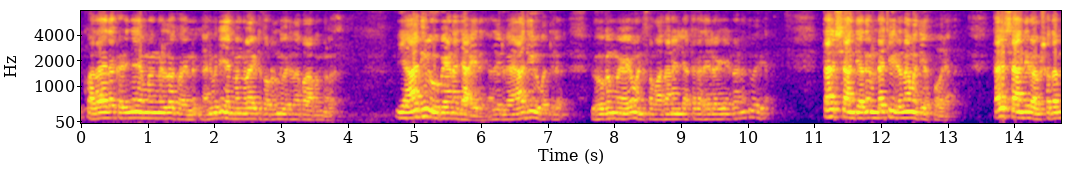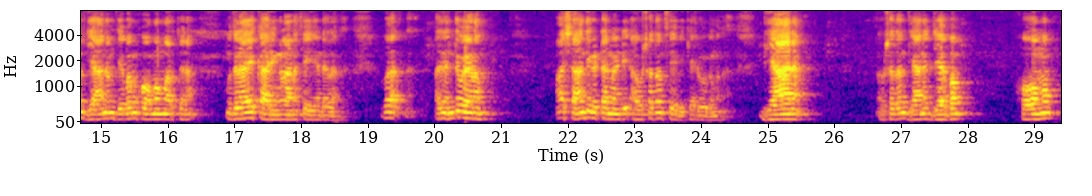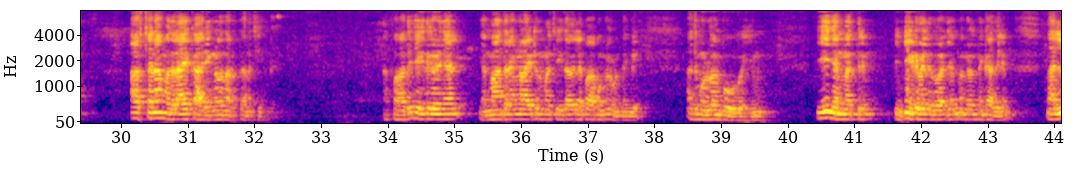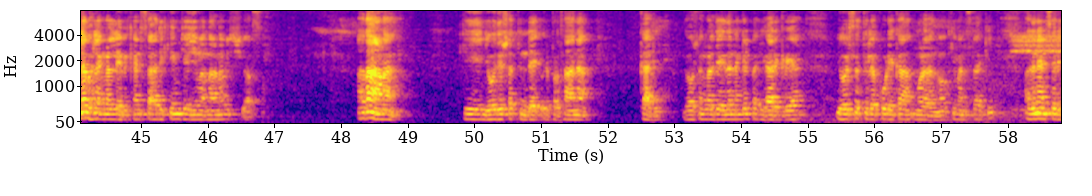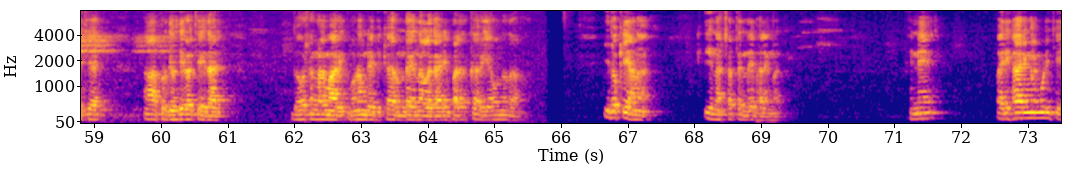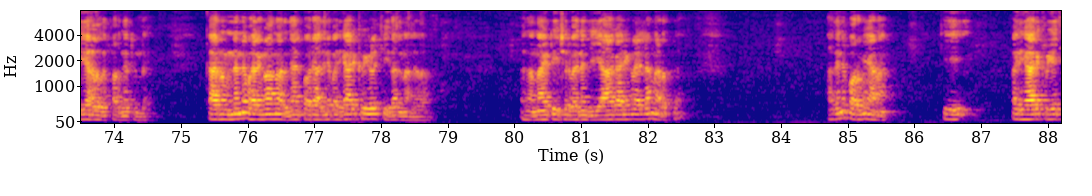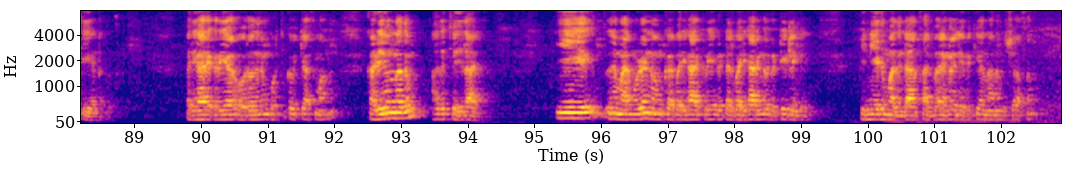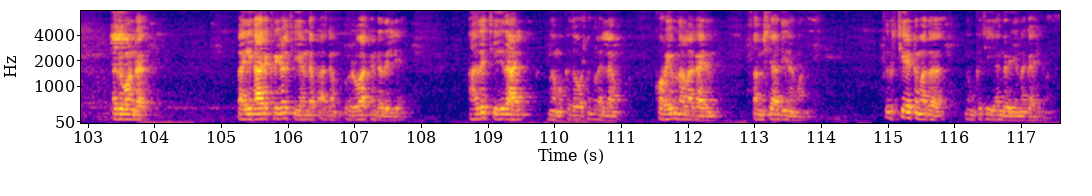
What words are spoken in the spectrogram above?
അതായത് കഴിഞ്ഞ ജന്മങ്ങളിലൊക്കെ അനവധി ജന്മങ്ങളായിട്ട് തുടർന്ന് വരുന്ന പാപങ്ങൾ വ്യാധി രൂപേണ ജായത്. അതൊരു വ്യാധി രൂപത്തിൽ രോഗമയോ മനസ്സമാധാനം ഇല്ലാത്ത കഥയിലൊക്കെയായിട്ടാണ് ഇത് വരിക. തൽശാന്തി അത് ഉണ്ടാക്കി ഇരുന്നാൽ മതിയോ? പോരാ. തൽശാന്തി ഔഷധം ധ്യാനം ജപം ഹോമം അർച്ചന മുതലായ കാര്യങ്ങളാണ് ചെയ്യേണ്ടതാണ്. അപ്പോൾ അതിനെന്ത് വേണം? ആ ശാന്തി കിട്ടാൻ വേണ്ടി ഔഷധം സേവിക്കുക രോഗമെന്ന്. ധ്യാനം. ഔഷധം ധ്യാനം ജപം ഹോമം അർച്ചന മുതലായ കാര്യങ്ങൾ നടത്തുകയാണ് ചെയ്യേണ്ടത് അപ്പോൾ അത് ചെയ്തു കഴിഞ്ഞാൽ ജന്മാന്തരങ്ങളായിട്ട് നമ്മൾ ചെയ്ത വല്ല പാപങ്ങളുണ്ടെങ്കിൽ അത് മുഴുവൻ പോവുകയും ഈ ജന്മത്തിലും പിന്നീട് വല്ല ജന്മങ്ങളുണ്ടെങ്കിൽ അതിലും നല്ല ഫലങ്ങൾ ലഭിക്കാൻ സാധിക്കുകയും ചെയ്യുമെന്നാണ് വിശ്വാസം. അതാണ് ഈ ജ്യോതിഷത്തിന്റെ ഒരു പ്രധാന കാര്യം. ദോഷങ്ങൾ ചെയ്തിട്ടുണ്ടെങ്കിൽ പരിഹാരക്രിയ ജ്യോതിഷത്തിലെ കൂടിയൊക്കെ നമ്മൾ നോക്കി മനസ്സിലാക്കി അതിനനുസരിച്ച് പ്രതിവിധികൾ ചെയ്താൽ ദോഷങ്ങൾ മാറി ഗുണം ലഭിക്കാറുണ്ട് എന്നുള്ള കാര്യം പലർക്കും അറിയാവുന്നതാണ്. ഇതൊക്കെയാണ് ഈ നക്ഷത്രത്തിന്റെ ഫലങ്ങൾ. പിന്നെ പരിഹാരങ്ങളും കൂടി ചെയ്യാനുള്ളത് പറഞ്ഞിട്ടുണ്ട്. കാരണം ഇന്നെ ഫലങ്ങളാണെന്ന് അറിഞ്ഞാൽ പോരാ അതിന് പരിഹാരക്രിയകൾ ചെയ്താൽ നല്ലതാണ്. നന്നായിട്ട് ഈശ്വരഭജനം ചെയ്യുക ആ കാര്യങ്ങളെല്ലാം നടത്തുക. അതിന് പുറമെയാണ് ഈ പരിഹാരക്രിയ ചെയ്യേണ്ടത്. പരിഹാരക്രിയ ഓരോന്നിനും കുറച്ചൊക്കെ വ്യത്യാസമാണ്. കഴിയുന്നതും അത് ചെയ്താൽ ഈ മുഴുവൻ നമുക്ക് പരിഹാരക്രിയ കിട്ടാൽ പരിഹാരങ്ങൾ കിട്ടിയില്ലെങ്കിൽ പിന്നീടും അതിന്റെ സൽഫലങ്ങൾ ലഭിക്കുക എന്നാണ് വിശ്വാസം. അതുകൊണ്ട് പരിഹാരക്രിയകൾ ചെയ്യേണ്ട ഭാഗം ഒഴിവാക്കേണ്ടതില്ല. അത് ചെയ്താൽ നമുക്ക് ദോഷങ്ങളെല്ലാം കുറയും എന്നുള്ള കാര്യം സംശയാധീനമാണ്. തീർച്ചയായിട്ടും അത് നമുക്ക് ചെയ്യാൻ കഴിയുന്ന കാര്യമാണ്.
